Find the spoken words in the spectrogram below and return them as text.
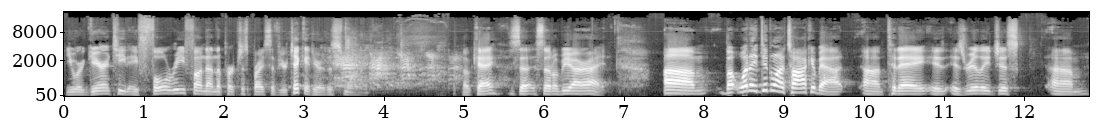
you are guaranteed a full refund on the purchase price of your ticket here this morning. Okay, so so it'll be all right. Um, but what I did want to talk about uh, today is, is, really just um,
